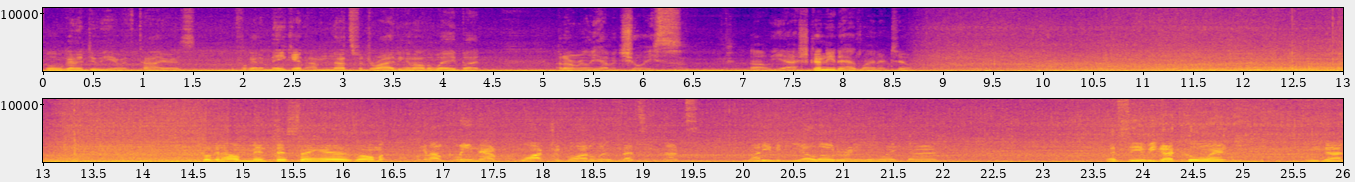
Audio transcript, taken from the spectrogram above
what we're gonna do here with tires if we're gonna make it i'm nuts for driving it all the way but i don't really have a choice oh yeah she's gonna need a headliner too look at how mint this thing is. Oh my look at how clean that water bottle is. That's nuts. Not even yellowed or anything like that. Let's see we got coolant. We got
